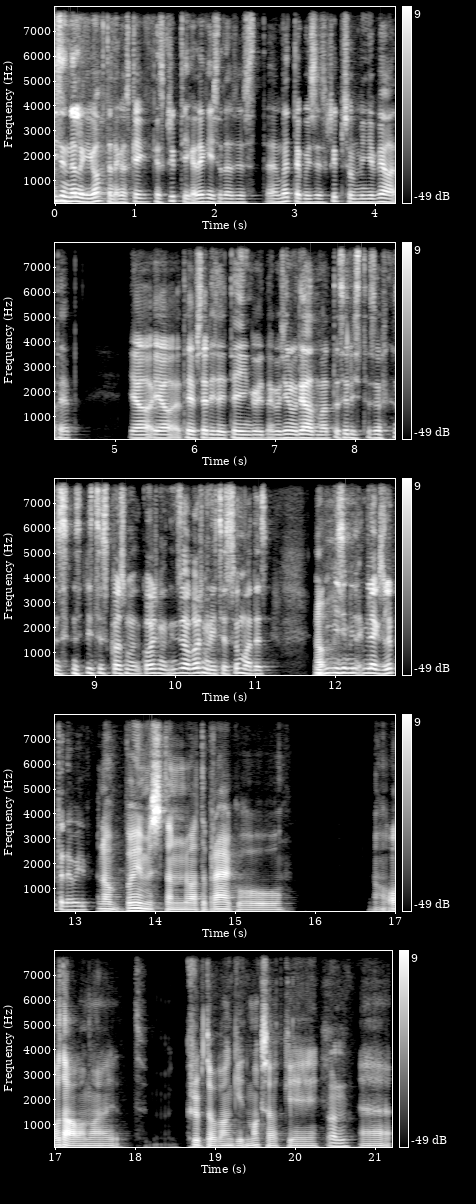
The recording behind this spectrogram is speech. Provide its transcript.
siis on jällegi kahtlane, kas keegi, kes skriptiga tegi seda, sest mõtle, kui see skript sul mingi vea teeb ja, ja teeb selliseid tehinguid nagu sinu teadmata sellistes, sellistes kosmo-, kosmi-, kosmilistes summades no,. mis, millega see lõppeda võib? no põhimõtteliselt on vaata praegu noh, odavamad krüptopangid maksavadki on. Äh,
